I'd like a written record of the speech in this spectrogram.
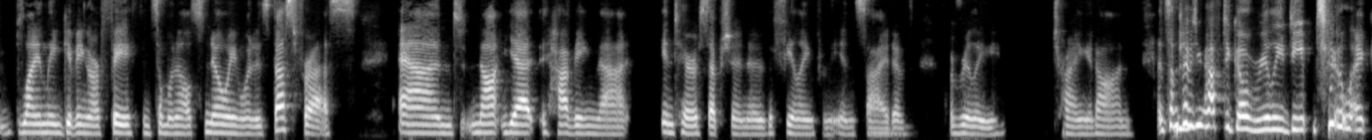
blindly giving our faith in someone else knowing what is best for us and not yet having that interoception or the feeling from the inside of, mm-hmm. of really trying it on. And sometimes you have to go really deep to like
